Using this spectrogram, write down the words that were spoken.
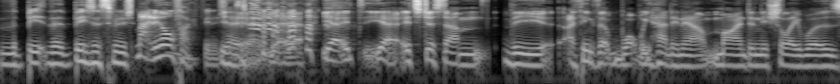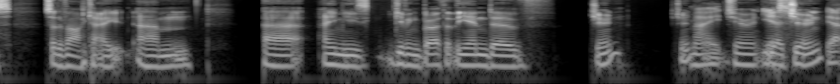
The bu- the business finished. Man, It all fucking finishes. yeah, yeah, yeah, yeah, yeah. It, yeah, it's just um the I think that what we had in our mind initially was sort of okay. Um, uh, Amy's giving birth at the end of June. June. May June. Yes. Yeah, June. Yeah.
